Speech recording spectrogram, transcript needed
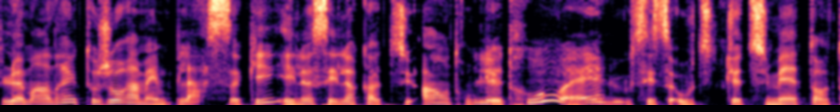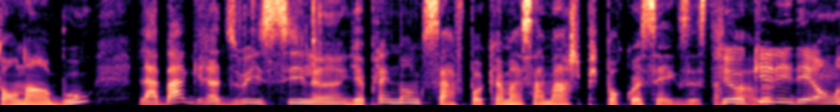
Le mandrin est toujours en même place, OK? Et là, c'est là quand tu entres ou Le que- trou, ouais. c'est ça, où tu- que tu mets ton, ton embout. La bague graduée ici, là, il y a plein de monde qui savent pas comment ça marche puis pourquoi ça existe. J'ai aucune idée. On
